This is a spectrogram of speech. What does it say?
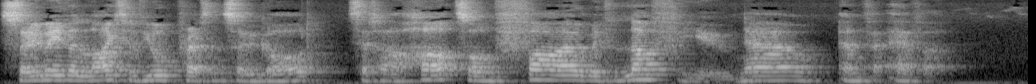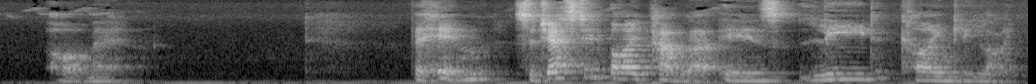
so may the light of your presence, O God, set our hearts on fire with love for you now and forever. Amen. The hymn suggested by Pamela is Lead Kindly Light.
